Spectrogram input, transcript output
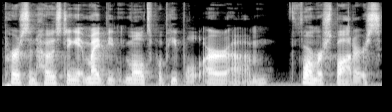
person hosting it might be multiple people are, um, former spotters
